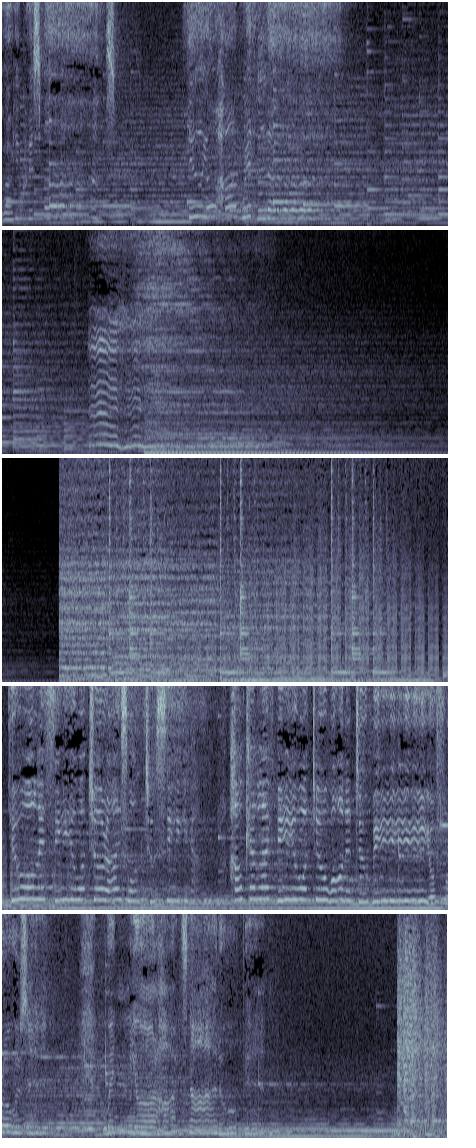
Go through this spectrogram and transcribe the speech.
were you Christmas? Frozen when your heart's not open.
